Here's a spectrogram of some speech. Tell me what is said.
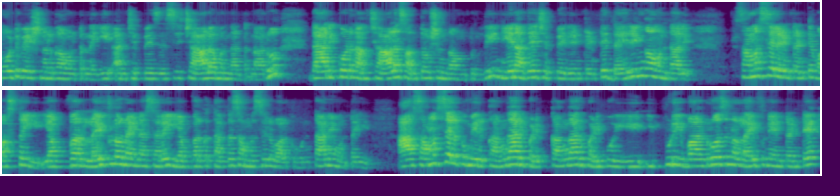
మోటివేషనల్గా ఉంటున్నాయి అని చెప్పేసేసి చాలా మంది అంటున్నారు. దానికి కూడా నాకు చాలా సంతోషంగా ఉంటుంది. నేను అదే చెప్పేది ఏంటంటే ధైర్యంగా ఉండాలి. సమస్యలు ఏంటంటే వస్తాయి. ఎవరి లైఫ్లోనైనా సరే ఎవరికి తగ్గ సమస్యలు వాళ్ళకు ఉంటానే ఉంటాయి. ఆ సమస్యలకు మీరు కంగారు పడి కంగారు పడిపోయి ఇప్పుడు ఇవాళ రోజున లైఫ్ని ఏంటంటే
